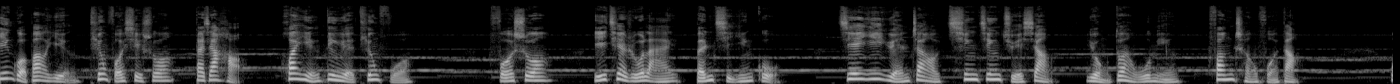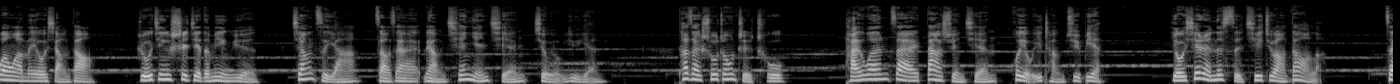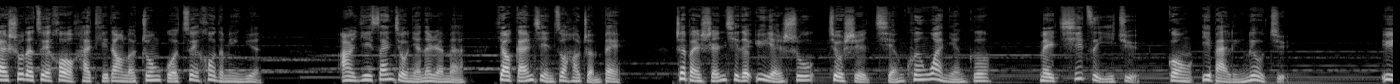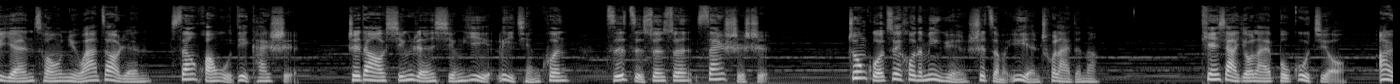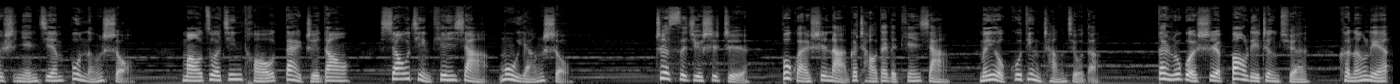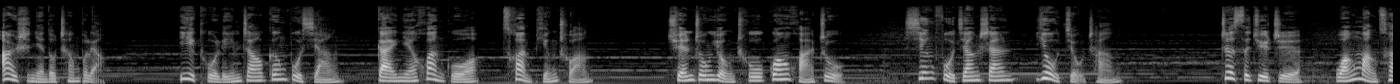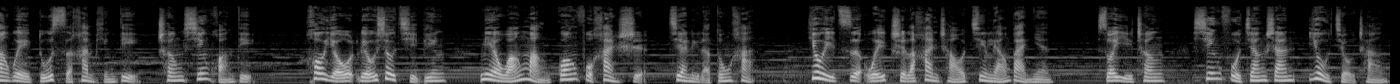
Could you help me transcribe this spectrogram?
因果报应，听佛细说。大家好，欢迎订阅听佛。佛说，一切如来本起因故，皆依圆照清净觉相，永断无明，方成佛道。万万没有想到，如今世界的命运，姜子牙早在两千年前就有预言。他在书中指出，台湾在大选前会有一场巨变，有些人的死期就要到了。在书的最后还提到了中国最后的命运，二一三九年的人们要赶紧做好准备。这本神奇的预言书就是《乾坤万年歌》，每七字一句，共一百零六句。预言从女娲造人、三皇五帝开始，直到行人行义立乾坤，子子孙孙三十世。中国最后的命运是怎么预言出来的呢？天下由来不顾久，二十年间不能守。卯坐金头带直刀，削尽天下牧羊手。这四句是指，不管是哪个朝代的天下，没有固定长久的。但如果是暴力政权，可能连二十年都撑不了。一土临朝更不祥，改年换国窜平床。泉中涌出光华柱，兴复江山又久长。这四句指王莽篡位，毒死汉平帝，称新皇帝。后由刘秀起兵灭王莽，光复汉室，建立了东汉，又一次维持了汉朝近两百年，所以称兴复江山又久长。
